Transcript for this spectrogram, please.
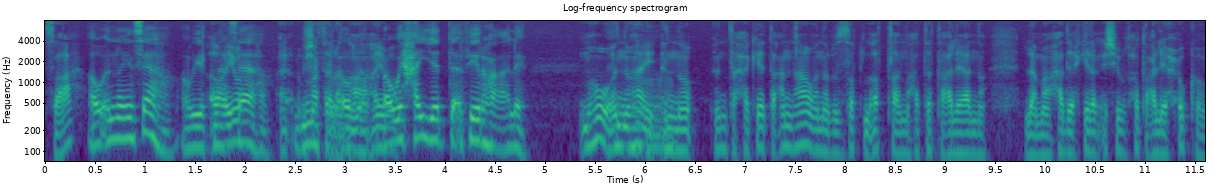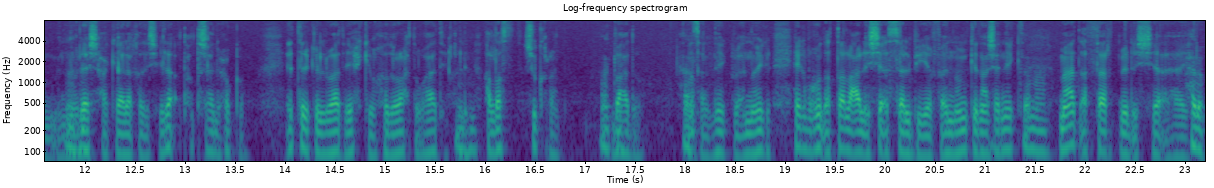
صح؟ أو إنه ينساها أو يتناساها أيوة. مثلاً، أو, آه،. أيوة. أو يحيد تأثيرها عليه ما هو إنه هي إنه- إنه انت حكيت عنها وأنا بالضبط لقطتها انه حطيت عليها انه لما حدا يحكي لك شيء بتحط عليه حكم إنه. ليش حكى لك هذا الشيء لا تحطش عليه حكم. اترك الواد يحكي وخذ راحته مهم. خلصت شكرا. okay. بعده. حلو. مثلا هيك لأنه هيك هيك بكون أطلع على الأشياء السلبية فإنه يمكن عشان هيك تمام. ما تأثرت من الاشياء هاي. حلو.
